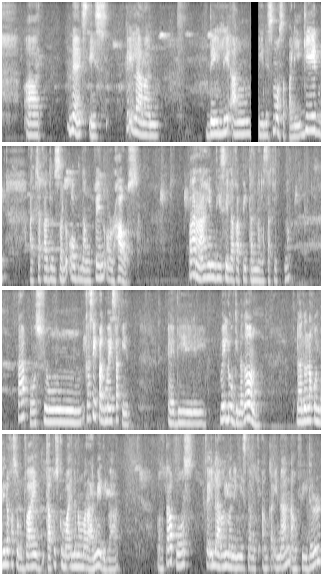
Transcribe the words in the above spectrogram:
At next is, kailangan daily ang linis mo sa paligid at saka dun sa loob ng pen or house para hindi sila kapitan ng sakit, no? Tapos, yung, kasi pag may sakit, eh di, may lugi na doon. Lalo na kung hindi nakasurvive, tapos kumain na ng marami, di ba? Tapos, kailangan malinis ng, ang kainan, ang feeder,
